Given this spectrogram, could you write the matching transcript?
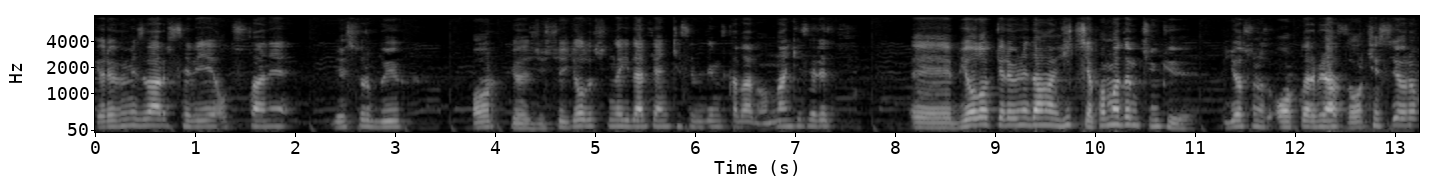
görevimiz var. Seviye 30 tane cesur büyük ork gözcüsü. Yol üstünde giderken kesebildiğimiz kadar da ondan keseriz. Ee, biyolog görevini daha hiç yapamadım çünkü biliyorsunuz orkları biraz zor kesiyorum.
